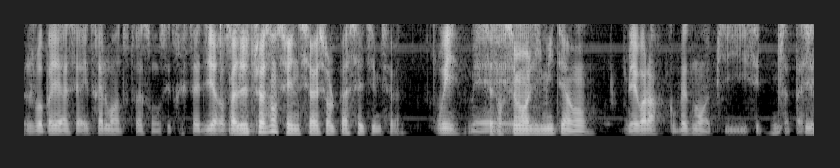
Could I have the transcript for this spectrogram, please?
je vois pas la série très loin de toute façon, c'est triste à dire. Bah, de toute façon, c'est une série sur le passé, Team 7. oui, mais C'est forcément limité à un moment. Mais voilà, complètement. Et puis ça passe Et, pas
